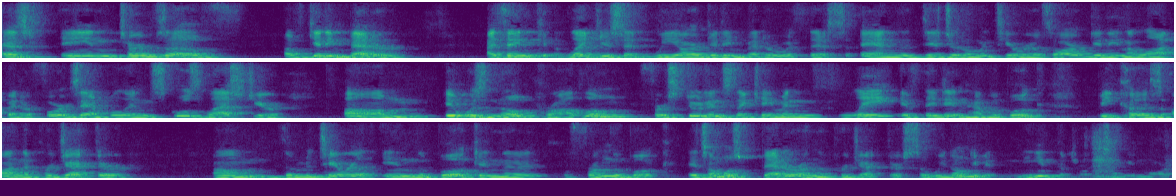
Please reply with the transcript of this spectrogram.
as in terms of of getting better, I think, like you said, we are getting better with this, and the digital materials are getting a lot better. For example, in schools last year, um, it was no problem for students that came in late if they didn't have a book because on the projector um, the material in the book in the from the book it's almost better on the projector so we don't even need the books anymore.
